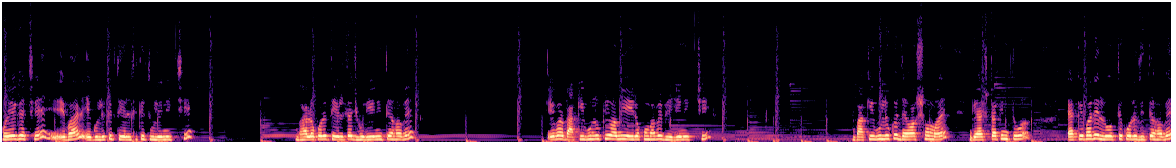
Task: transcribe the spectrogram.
হয়ে গেছে, এবার এগুলিকে তেল থেকে তুলে নিচ্ছি। ভালো করে তেলটা ঝরিয়ে নিতে হবে। এবার বাকিগুলোকেও আমি এইরকমভাবে ভেজে নিচ্ছি। বাকিগুলোকে দেওয়ার সময় গ্যাসটা কিন্তু একেবারে লোতে করে দিতে হবে,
